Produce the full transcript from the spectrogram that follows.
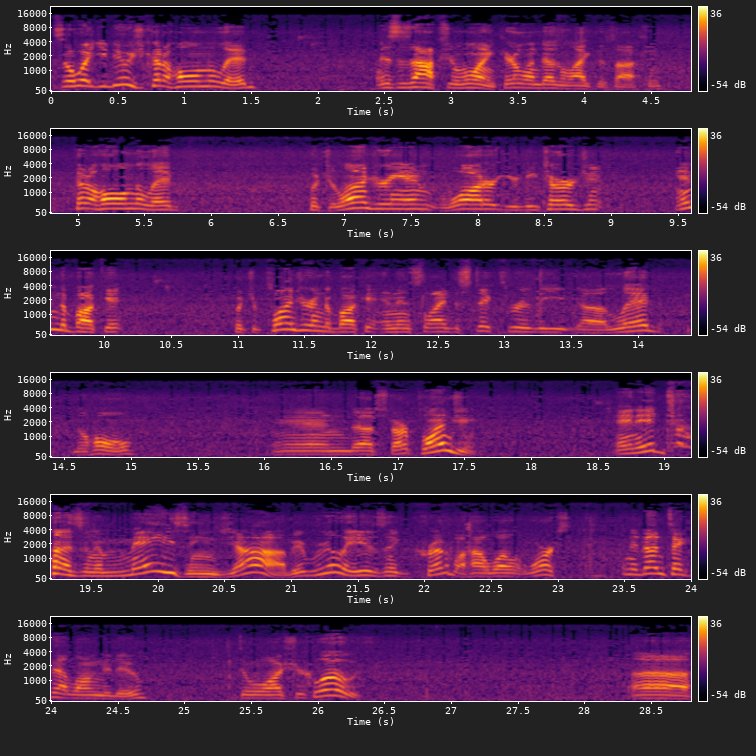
So what you do is you cut a hole in the lid. This is option one. Carolyn doesn't like this option. Cut a hole in the lid. Put your laundry in, water, your detergent in the bucket. Put your plunger in the bucket and then slide the stick through the uh, lid, the hole, and uh, start plunging. And it does an amazing job. It really is incredible how well it works. And it doesn't take that long to do to wash your clothes. Uh,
